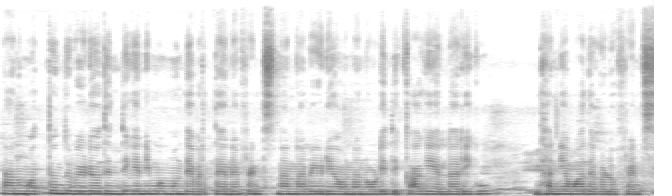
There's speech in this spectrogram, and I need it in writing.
ನಾನು ಮತ್ತೊಂದು ವಿಡಿಯೋದೊಂದಿಗೆ ನಿಮ್ಮ ಮುಂದೆ ಬರ್ತೇನೆ ಫ್ರೆಂಡ್ಸ್ ನನ್ನ ವಿಡಿಯೋವನ್ನು ನೋಡಿದ್ದಕ್ಕಾಗಿ ಎಲ್ಲರಿಗೂ ಧನ್ಯವಾದಗಳು ಫ್ರೆಂಡ್ಸ್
